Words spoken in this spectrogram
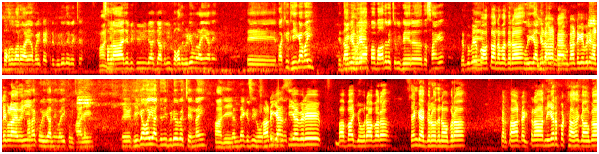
ਬਹੁਤ ਵਾਰ ਆਇਆ ਬਾਈ ਟਰੈਕਟਰ ਵੀਡੀਓ ਦੇ ਵਿੱਚ। ਸਵਰਾਜ ਵਿੱਚ ਵੀ ਜਾਂ ਜਦ ਵੀ ਬਹੁਤ ਵੀਡੀਓ ਬਣਾਈਆਂ ਨੇ। ਤੇ ਬਾਕੀ ਠੀਕ ਆ ਬਾਈ ਜਿੱਦਾਂ ਵੀ ਠੀਕ ਆ ਹੋਇਆ। ਆਪਾਂ ਬਾਅਦ ਵਿੱਚ ਵੀ ਫੇਰ ਦੱਸਾਂਗੇ। ਜੱਗੂ ਵੀਰੇ ਬਹੁਤ ਧੰਨਵਾਦ ਤੇਰਾ। ਕੋਈ ਗੱਲ ਨੀ ਜਿਹੜਾ ਟਾਈਮ ਕੱਢ ਕੇ ਵੀਰੇ ਸਾਡੇ ਕੋਲ ਆਏ ਤੁਸੀਂ। ਨਾ ਕੋਈ ਗੱਲ ਨਹੀਂ ਬਾਈ ਕੋਈ ਹਾਂਜੀ। ਤੇ ਠੀਕ ਆ ਬਾਈ ਅੱਜ ਦੀ ਵੀਡੀਓ ਵਿੱਚ ਇੰਨਾ ਹੀ। ਹਾਂਜੀ। ਮਿਲਦੇ ਆ ਕਿਸੇ ਹੋਰ ਸਾਡੀ। ਏਜੰਸੀ ਆ ਵੀਰੇ ਬਾਬਾ ਜੋਰਾਵਰ ਸਿੰਘ ਐਗਰੋ ਦੇ ਨਾਮ ਪਰ ਕਰਤਾਰ ਟਰੈਕਟਰ ਨੀਅਰ ਪੱਠਾ ਜਾਊਗਾ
